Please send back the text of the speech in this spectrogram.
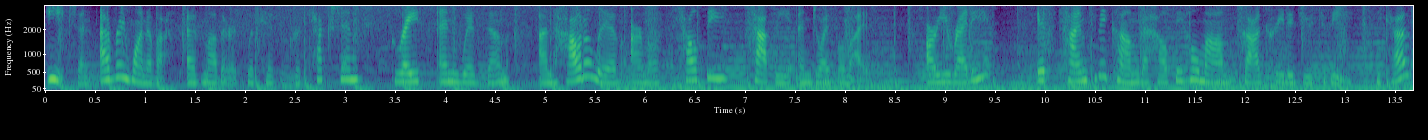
each and every one of us as mothers with His protection, grace, and wisdom on how to live our most healthy, happy, and joyful lives. Are you ready? It's time to become the healthy home mom God created you to be because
